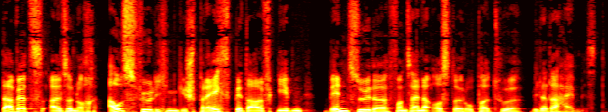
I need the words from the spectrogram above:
Da wird es also noch ausführlichen Gesprächsbedarf geben, wenn Söder von seiner Osteuropa-Tour wieder daheim ist.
